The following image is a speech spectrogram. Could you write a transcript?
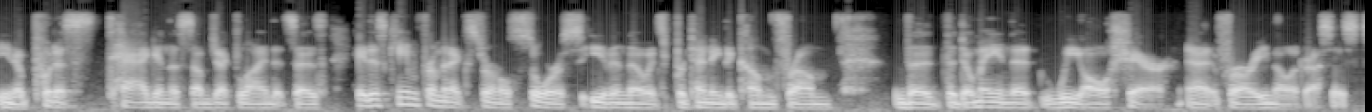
you know put a tag in the subject line that says hey this came from an external source even though it's pretending to come from the the domain that we all share uh, for our email addresses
